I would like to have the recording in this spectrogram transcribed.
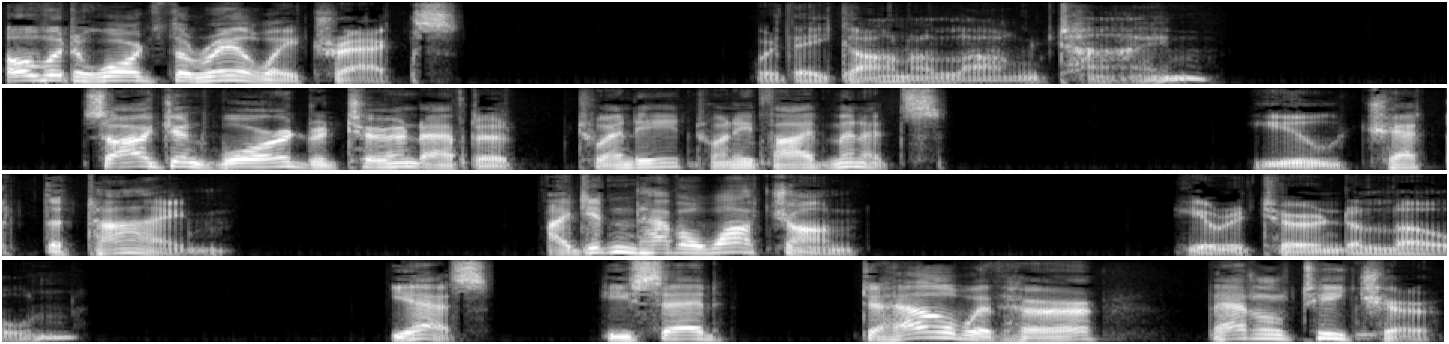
Over towards the railway tracks. Were they gone a long time? Sergeant Ward returned after twenty, twenty-five minutes. You checked the time. I didn't have a watch on. He returned alone? Yes. He said, To hell with her, that'll teach her.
